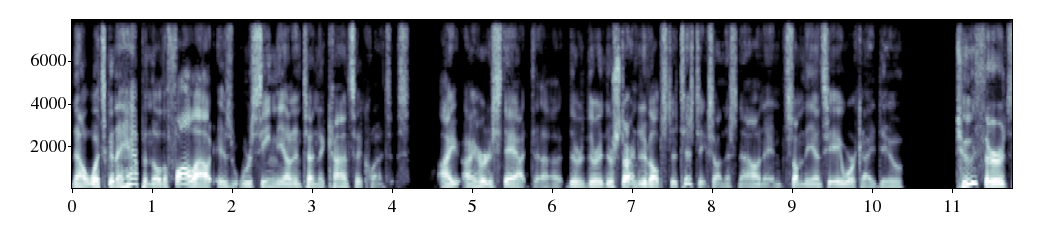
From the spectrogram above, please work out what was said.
Now, what's going to happen though, the fallout is we're seeing the unintended consequences. I, I heard a stat. Uh, they're, they're, they're starting to develop statistics on this now. And in some of the NCAA work I do, two thirds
